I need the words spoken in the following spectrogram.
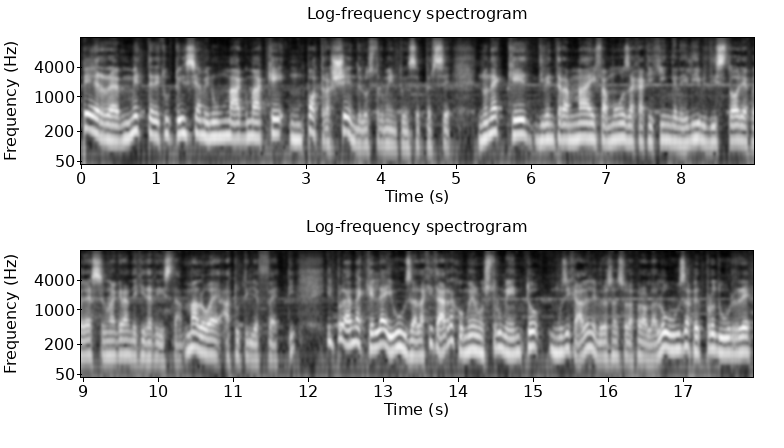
per mettere tutto insieme in un magma che un po' trascende lo strumento in sé per sé. Non è che diventerà mai famosa Kaki King nei libri di storia per essere una grande chitarrista, ma lo è a tutti gli effetti. Il problema è che lei usa la chitarra come uno strumento musicale nel vero senso della parola, lo usa per produrre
